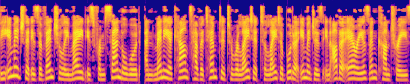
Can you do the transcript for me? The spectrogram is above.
The image that is eventually made is from sandalwood, and many accounts have attempted to relate it to later Buddha images in other areas and countries.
